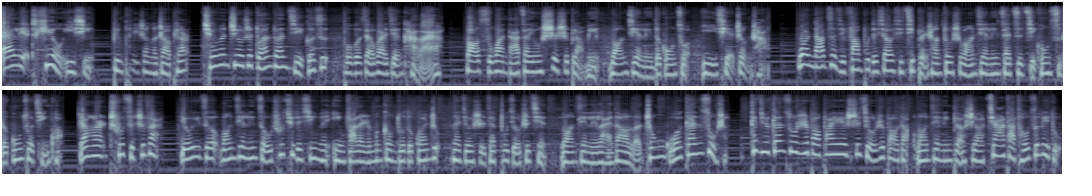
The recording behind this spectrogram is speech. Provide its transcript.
Elliot Hill 一行，并配上了照片。全文只有这短短几个字，不过在外界看来啊，貌似万达在用事实表明王健林的工作一切正常。万达自己发布的消息基本上都是王健林在自己公司的工作情况。然而除此之外，有一则王健林走出去的新闻引发了人们更多的关注，那就是在不久之前，王健林来到了中国甘肃省。根据甘肃日报八月十九日报道，王健林表示要加大投资力度，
